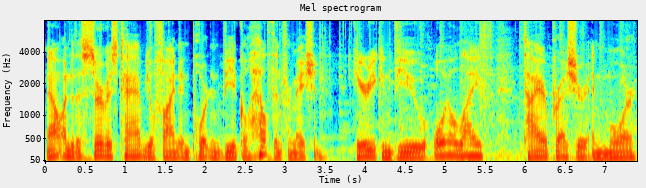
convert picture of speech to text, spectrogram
Now under the Service tab, you'll find important vehicle health information. Here you can view oil life, tire pressure, and more,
